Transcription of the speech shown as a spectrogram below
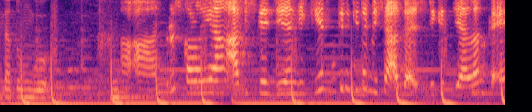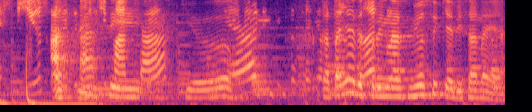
kita tunggu Ah, ah. Terus kalau yang abis gajian dikit, mungkin kita bisa agak sedikit jalan ke SQ Asik. di Cimata. excuse Ya, di situ katanya ada banget. sering live music ya di sana ya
